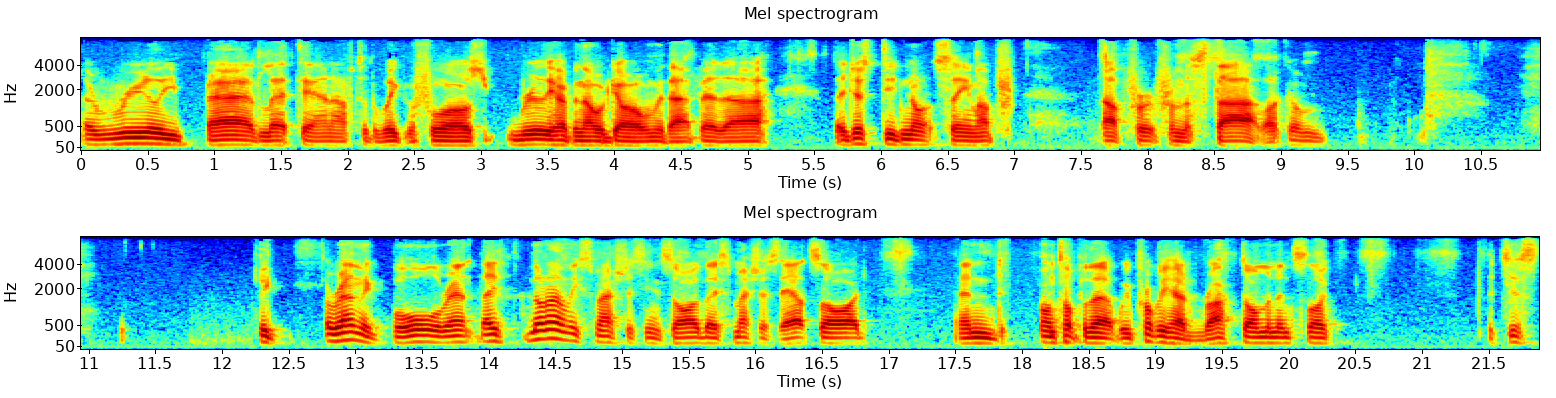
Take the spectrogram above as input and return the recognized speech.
a really bad letdown after the week before. I was really hoping they would go on with that, but uh, they just did not seem up up for it from the start. Like I'm the around the ball around they not only smashed us inside, they smashed us outside, and on top of that, we probably had ruck dominance. Like it just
